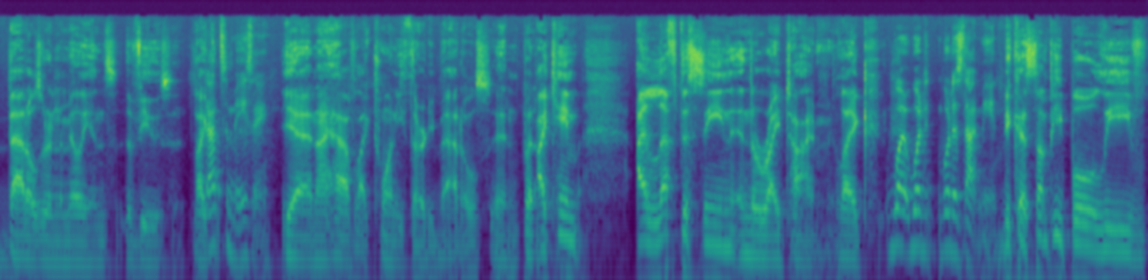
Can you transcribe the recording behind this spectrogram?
battles are in the millions of views. Like That's amazing. Yeah, and I have like 20, 30 battles. And but I came, I left the scene in the right time. Like What what what does that mean? because some people leave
